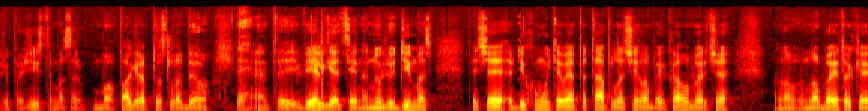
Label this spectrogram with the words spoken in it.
pripažįstamas ar buvo pagerbtas labiau. Tai, tai vėlgi ateina nuliūdimas. Tai čia dykumų tėvai apie tą plačiai labai kalba ir čia labai tokia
